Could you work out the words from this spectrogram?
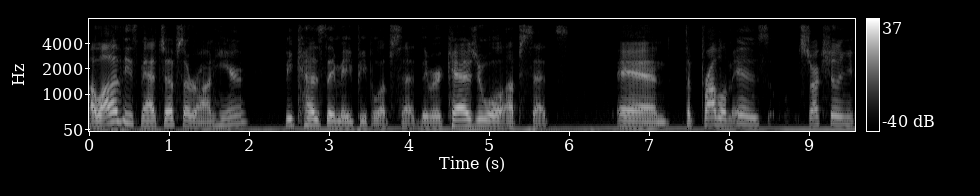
A lot of these matchups are on here because they made people upset. They were casual upsets, and the problem is structuring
